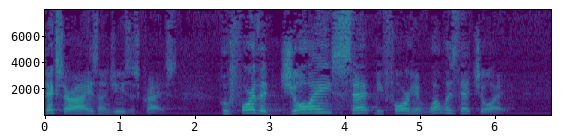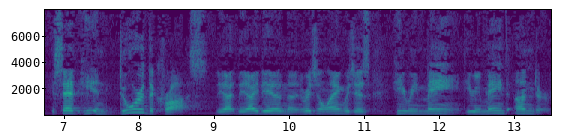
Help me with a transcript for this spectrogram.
Fix our eyes on Jesus Christ, who for the joy set before him, what was that joy? He said he endured the cross. The, the idea in the original language is he remained. He remained under.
